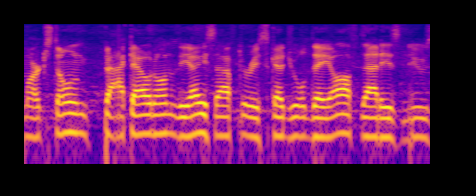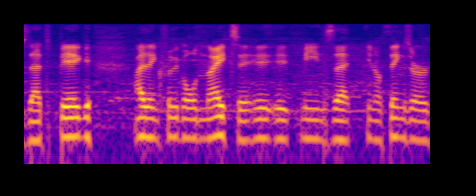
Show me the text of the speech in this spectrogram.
Mark Stone back out onto the ice after a scheduled day off. That is news. That's big, I think, for the Golden Knights. It, it, means that you know things are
